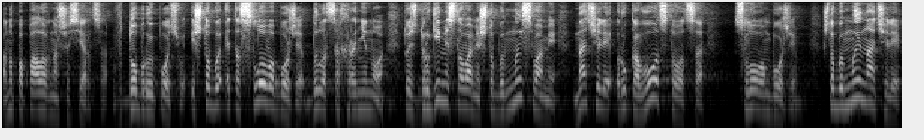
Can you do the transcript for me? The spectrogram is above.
оно попало в наше сердце, в добрую почву, и чтобы это Слово Божье было сохранено. То есть, другими словами, чтобы мы с вами начали руководствоваться Словом Божьим, чтобы мы начали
